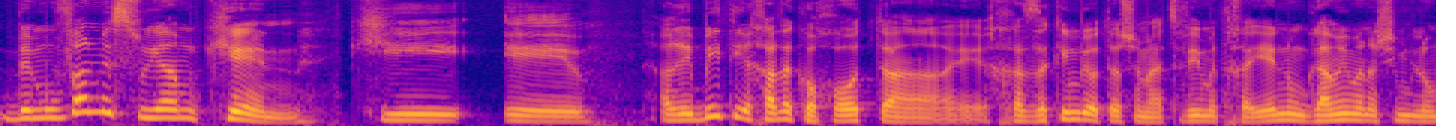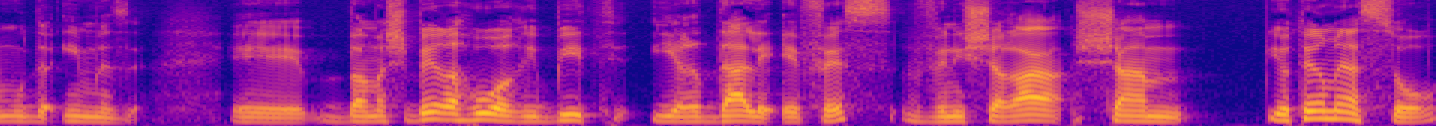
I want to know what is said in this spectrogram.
במובן מסוים כן, כי... אה... הריבית היא אחד הכוחות החזקים ביותר שמעצבים את חיינו, גם אם אנשים לא מודעים לזה. אה, במשבר ההוא הריבית ירדה לאפס, ונשארה שם יותר מעשור,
